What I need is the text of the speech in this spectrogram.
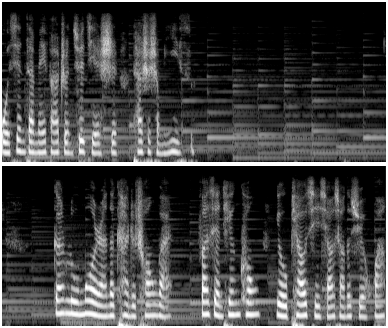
我现在没法准确解释他是什么意思。甘露漠然地看着窗外，发现天空又飘起小小的雪花，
